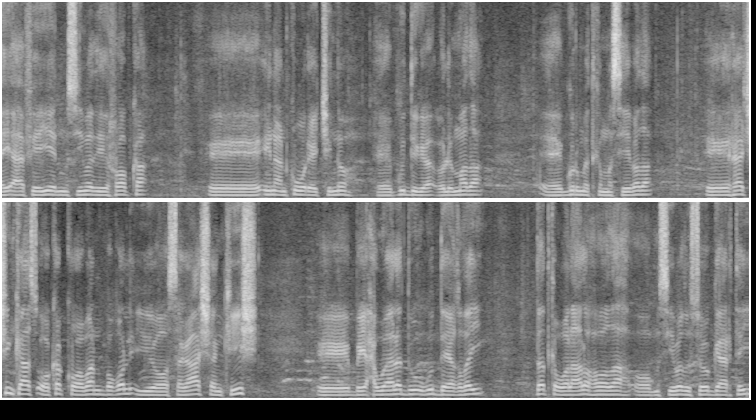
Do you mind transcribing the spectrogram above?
ay aafeeyeen musiimadii roobka inaan ku wareejinno guddiga culimmada gurmadka masiibada. Raashinkaas oo ka kooban boqol iyo sagaashan kiish bay xawaaladdu ugu deeqday dadka walaalahooda oo masiibadu soo gaartay.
